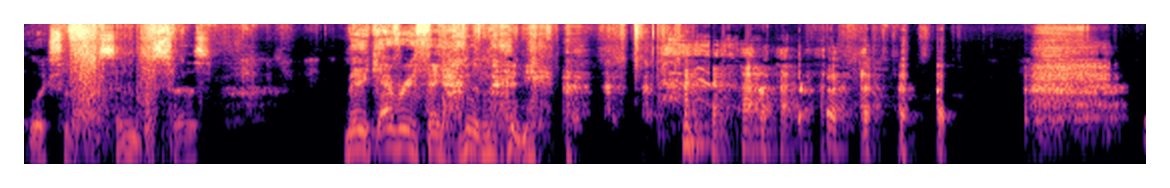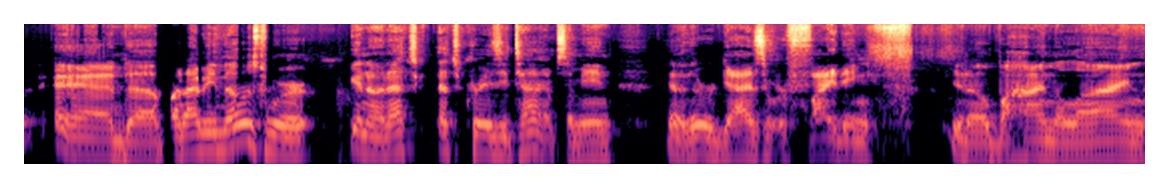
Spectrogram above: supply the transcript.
looks at us and just says, "Make everything on the menu." and uh, but I mean, those were you know that's that's crazy times. I mean, you know, there were guys that were fighting, you know, behind the line.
